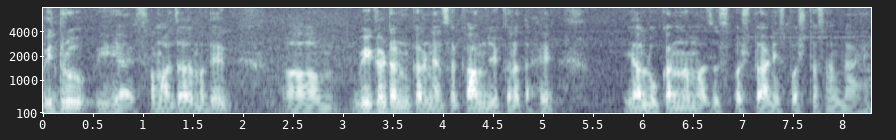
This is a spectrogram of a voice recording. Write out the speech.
विद्रोही विद्रोही आहे समाजामध्ये विघटन करण्याचं काम जे करत आहे या लोकांना माझं स्पष्ट आणि स्पष्ट सांगणं आहे.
